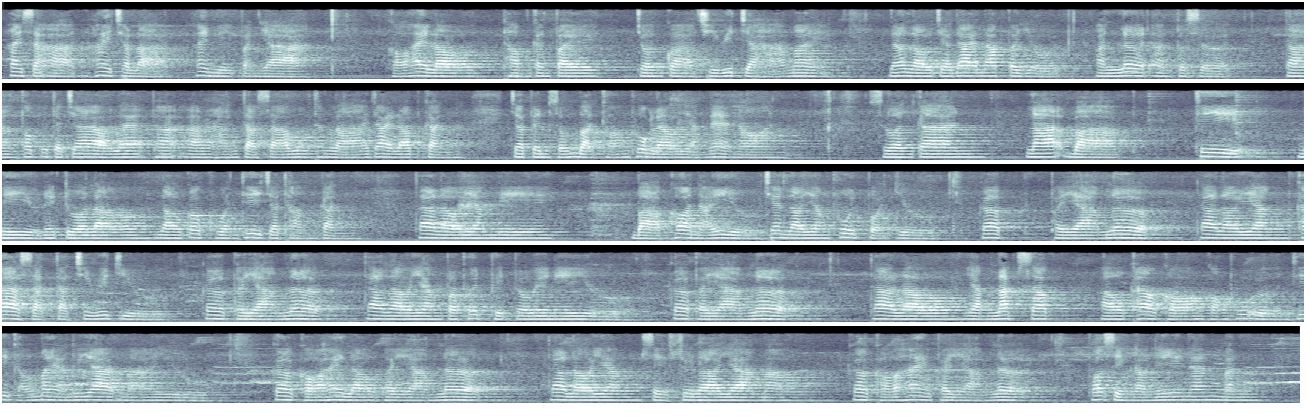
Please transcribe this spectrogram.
ให้สะอาดให้ฉลาดให้มีปัญญา ขอให้เราทำกันไปจนกว่าชีวิตจะหาไม่ แล้วเราจะได้รับประโยชน์อันเลิศอันประเสริฐ ตามพระพุทธเจ้าและพระอาหารหันตสาวกทั้งหลายได้รับกัน จะเป็นสมบัติของพวกเราอย่างแน่นอน ส่วนการละบาปที่มีอยู่ในตัวเราเราก็ควรที่จะทำกัน ถ้าเรายังมีบาปข้อไหนอยู่ เช่นเรายังพูดปดอยู่ ก็พยายามเลิก ถ้าเรายังฆ่าสัตว์ตัดชีวิตอยู่ ก็พยายามเลิก ถ้าเรายังประพฤติผิดประเวณีอยู่ ก็พยายามเลิก ถ้าเรายังลักทรัพย์เอาข้าวของของผู้อื่นที่เขาไม่อนุญาตมาอยู่ ก็ขอให้เราพยายามเลิก ถ้าเรายังเสพสุรายาเมา ก็ขอให้พยายามเลิก เพราะสิ่งเหล่านี้นั้นมัน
